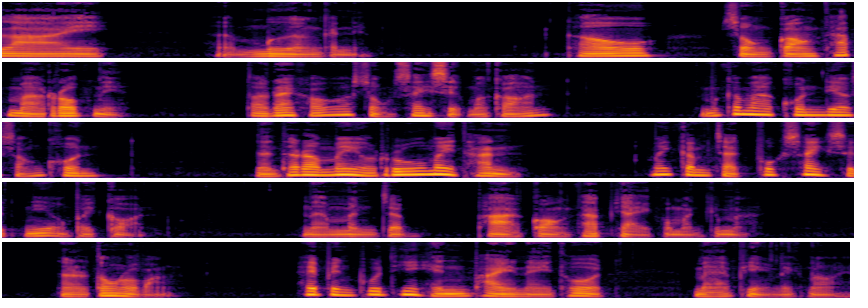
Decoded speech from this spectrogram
ำลายเมืองกันเนี่ยเขาส่งกองทัพมารบเนี่ย ตอนแรกเขาก็ส่งไส้ศึกมาก่อน มันก็มาคนเดียวสองคนแต่ถ้าเราไม่รู้ไม่ทัน ไม่กำจัดพวกไส้ศึกนี้ออกไปก่อน นะมันจะพากองทัพใหญ่ของมันขึ้นมาเราต้องระวัง ให้เป็นผู้ที่เห็นภัยในโทษแม้เพียงเล็กน้อย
